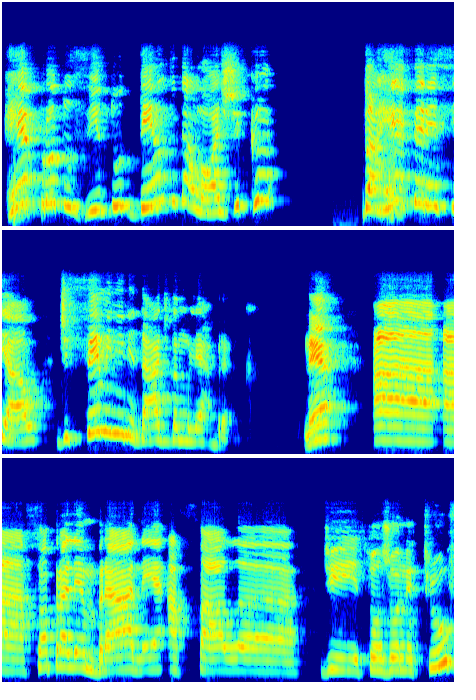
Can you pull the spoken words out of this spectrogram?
reproduzido dentro da lógica da referencial de feminilidade da mulher branca, né? A, a, só para lembrar, né, a fala de Sojourner Truth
